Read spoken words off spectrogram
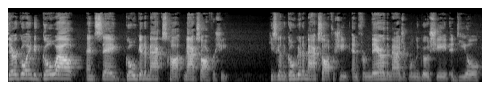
They're going to go out and say, go get a max max offer sheet. He's going to go get a max offer sheet, and from there, the Magic will negotiate a deal,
